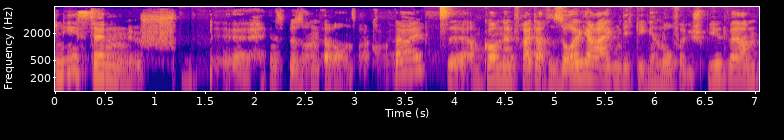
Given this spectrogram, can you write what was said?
Die nächsten Spiele, insbesondere unserer Crocodiles, äh, am kommenden Freitag soll ja eigentlich gegen Hannover gespielt werden.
